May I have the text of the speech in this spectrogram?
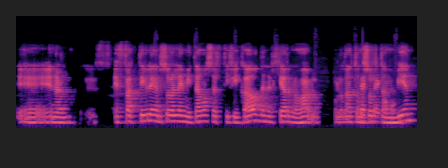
eh, es factible que nosotros le emitamos certificados de energía renovable. Por lo tanto, nosotros también,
